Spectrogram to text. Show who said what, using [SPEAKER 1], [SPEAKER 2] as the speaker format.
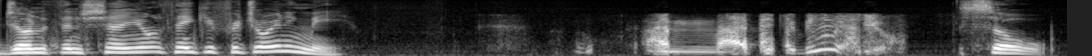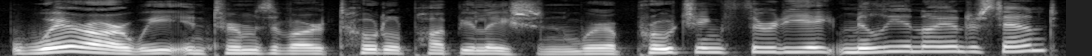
[SPEAKER 1] Jonathan Chagnon, thank you for joining me.
[SPEAKER 2] I'm happy to be with you.
[SPEAKER 1] So, where are we in terms of our total population? We're approaching 38 million, I understand?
